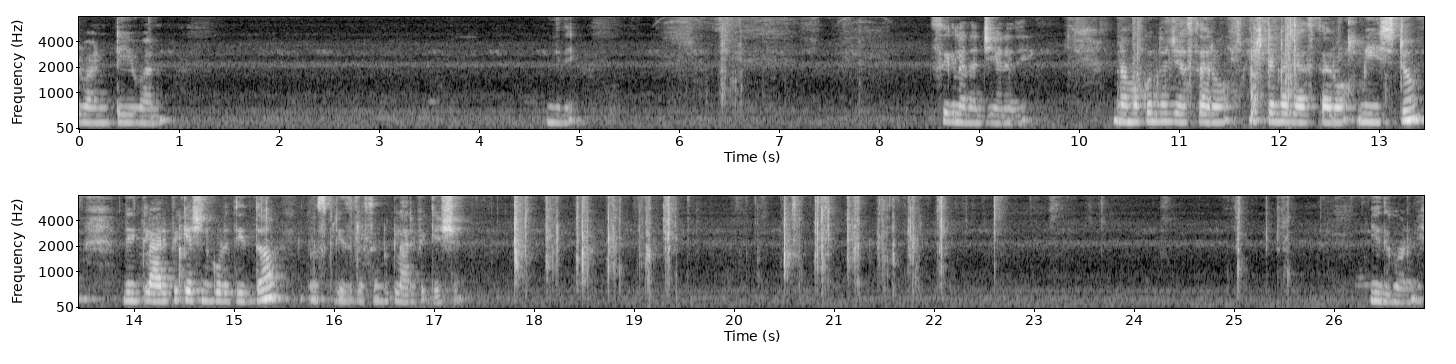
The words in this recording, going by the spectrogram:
Twenty one. ఇది సిగిల్ ఎనర్జీ అనేది నమ్మకంతో చేస్తారు ఇష్టంగా చేస్తారు మీ ఇష్టం. దీని క్లారిఫికేషన్ కూడా తీద్దాం. ప్లీజ్ బ్లెస్సింగ్ క్లారిఫికేషన్ ఇదిగోండి.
